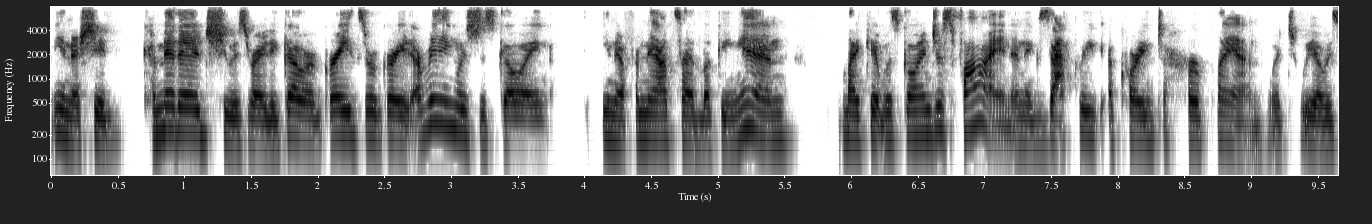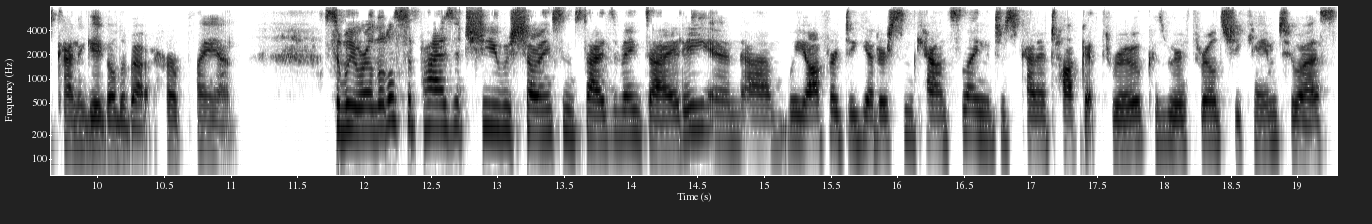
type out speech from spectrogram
you know she had committed she was ready to go her grades were great everything was just going you know from the outside looking in like it was going just fine and exactly according to her plan, which we always kind of giggled about her plan. So we were a little surprised that she was showing some signs of anxiety, and um, we offered to get her some counseling and just kind of talk it through because we were thrilled she came to us.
